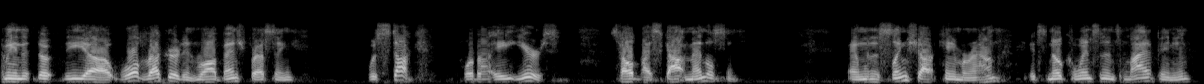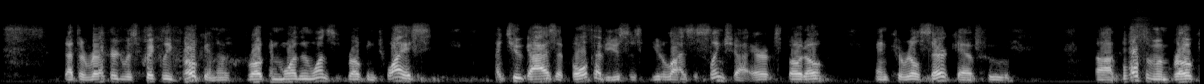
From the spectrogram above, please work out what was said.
I mean, the, the, the uh, world record in raw bench pressing was stuck for about eight years. It's held by Scott Mendelson. And when the slingshot came around, it's no coincidence, in my opinion, that the record was quickly broken. It was broken more than once, broken twice by two guys that both have used utilized the slingshot, Eric Spoto and Kirill Sarychev, who uh, both of them broke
